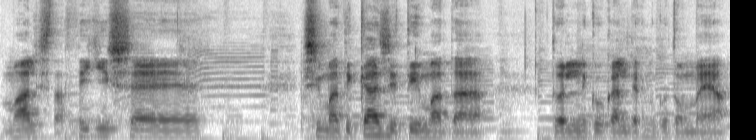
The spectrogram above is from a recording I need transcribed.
μάλιστα. Θίγεις σημαντικά ζητήματα του ελληνικού καλλιτεχνικού τομέα.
